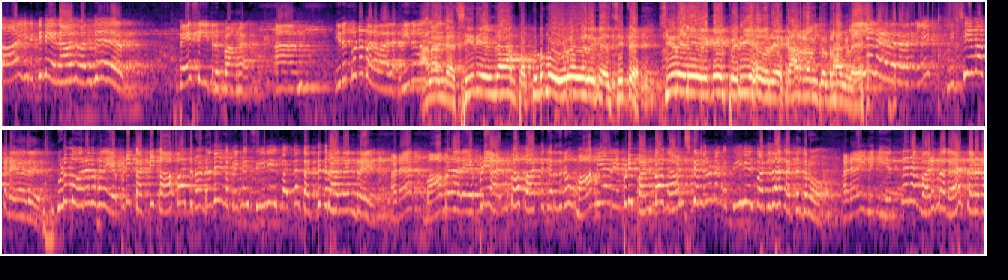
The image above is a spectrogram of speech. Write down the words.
வாய் இருக்குன்னு ஏதாவது வந்து பேசிக்கிட்டு இருப்பாங்க. இது கூட பரவாயில்ல. ஆனா இருபது இந்த சீரியல் தான் இப்ப குடும்ப உறவுகளுக்கு சிட்டு. பெரிய ஒரு காரணம் சொல்றாங்களே. நிச்சயமா கிடையாது. குடும்ப உறவுகளை எப்படி கட்டி காப்பாத்துறோன்றது எங்க பெண்கள் சீரியல் பார்த்தா கத்துக்கிறாங்கன்றே. அட மாமனாரை எப்படி அன்பா பாத்துக்கிறதும் மாமியார் எப்படி பண்பா கவனிச்சுக்கிறதும் நாங்க சீரியல் பார்த்து தான் கத்துக்கிறோம். அட இன்னைக்கு எத்தனை மருமக தன்னோட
